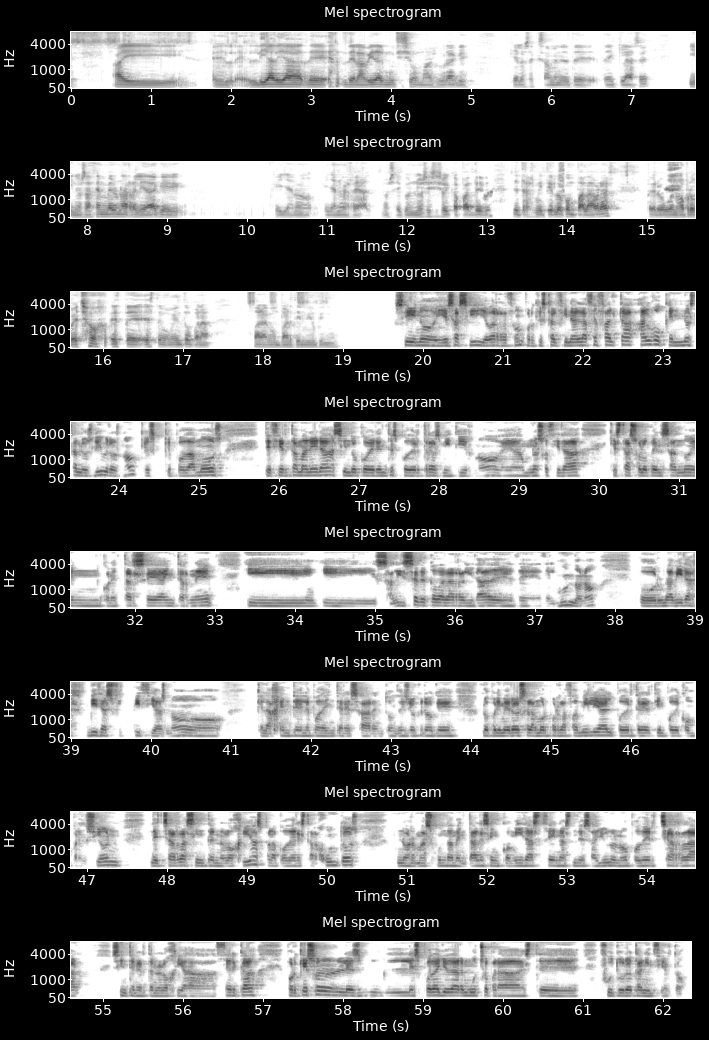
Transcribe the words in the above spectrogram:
hay el, día a día de, de, la vida es muchísimo más dura que, que los exámenes de, de clase y nos hacen ver una realidad que, que ya no, que ya no es real. No sé, no sé si soy capaz de, transmitirlo con palabras, pero bueno, aprovecho este, este momento para, para compartir mi opinión. Sí, no, y es así, llevas razón, porque es que al final hace falta algo que no está en los libros, ¿no? Que es que podamos de cierta manera, siendo coherentes, poder transmitir ¿no? Eh, a una sociedad que está solo pensando en conectarse a Internet y, salirse de toda la realidad del mundo, ¿no? por una vida, vidas ficticias, ¿no? que la gente le pueda interesar. Entonces yo creo que lo primero es el amor por la familia, el poder tener tiempo de comprensión, de charlas sin tecnologías para poder estar juntos, normas fundamentales en comidas, cenas, desayuno, ¿no? Poder charlar sin tener tecnología cerca, porque eso les, les puede ayudar mucho para este futuro tan incierto.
